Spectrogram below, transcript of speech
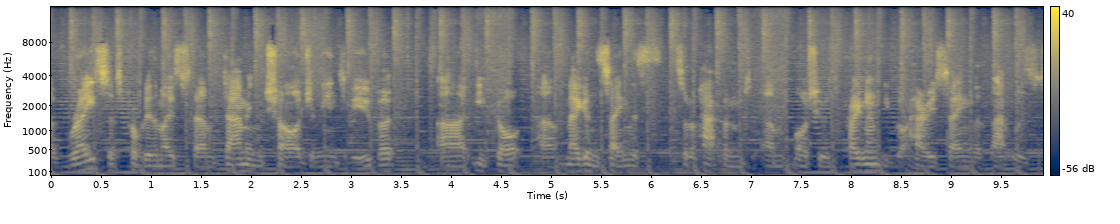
of race. It's probably the most um, damning charge in the interview, but uh, you've got uh, Meghan saying this sort of happened um, while she was pregnant. You've got Harry saying that that was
